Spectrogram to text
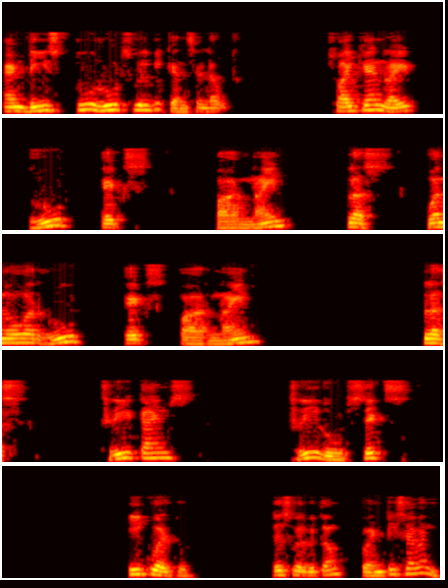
and these two roots will be cancelled out. So I can write root x power 9 plus 1 over root x power 9 plus 3 times 3 root 6 equal to this will become 27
